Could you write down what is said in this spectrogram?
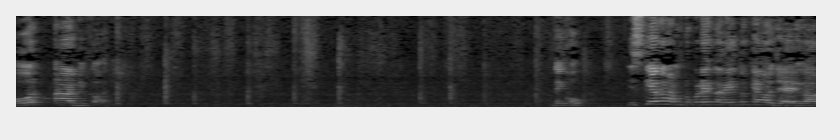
और अविकारी। देखो, इसके अगर हम टुकड़े करें तो क्या हो जाएगा?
